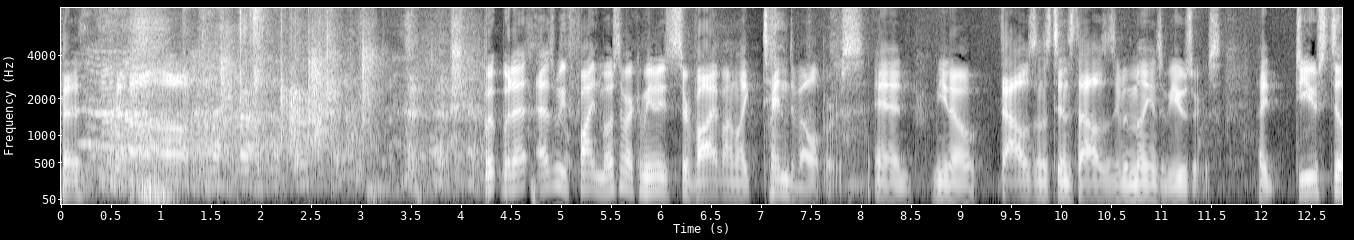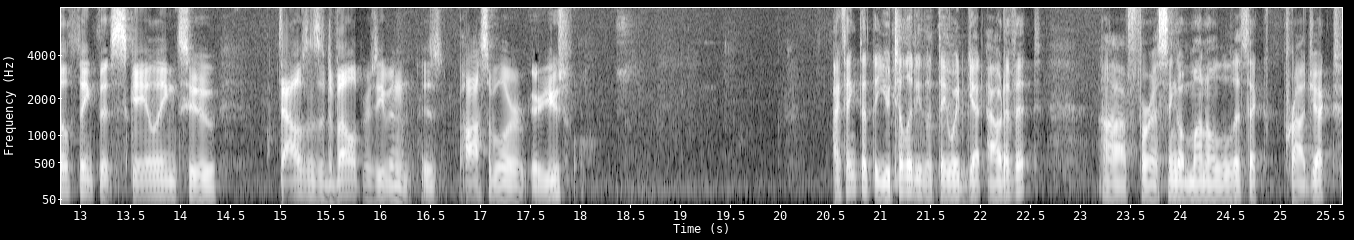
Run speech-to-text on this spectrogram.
But but as we find, most of our communities survive on like ten developers, and you know thousands, tens, thousands, even millions of users. Like, do you still think that scaling to thousands of developers even is possible or, or useful? I think that the utility that they would get out of it uh, for a single monolithic project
